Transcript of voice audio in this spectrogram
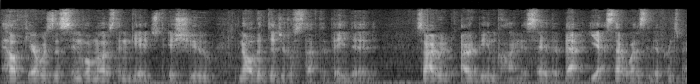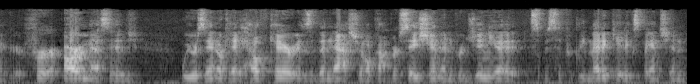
healthcare was the single most engaged issue in all the digital stuff that they did. So I would I would be inclined to say that that yes that was the difference maker. For our message we were saying okay healthcare is the national conversation in Virginia specifically Medicaid expansion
